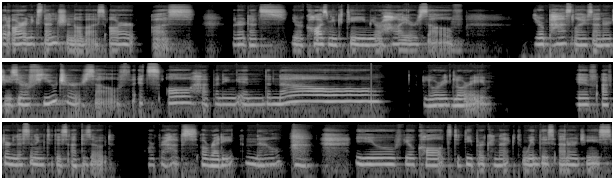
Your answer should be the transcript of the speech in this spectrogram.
but are an extension of us, are us. Whether that's your cosmic team, your higher self, your past lives energies, your future self. It's all happening in the now. glory, glory. If after listening to this episode, or perhaps already now, you feel called to deeper connect with these energies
